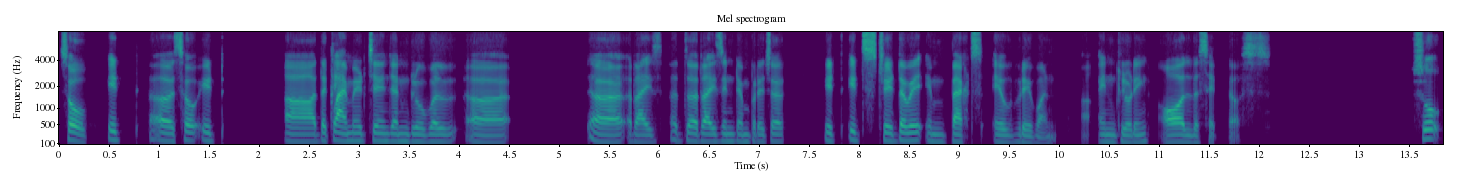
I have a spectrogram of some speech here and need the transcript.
so it uh, so it uh, the climate change and global uh, uh, rise uh, the rise in temperature it it straight away impacts everyone uh, including all the sectors So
